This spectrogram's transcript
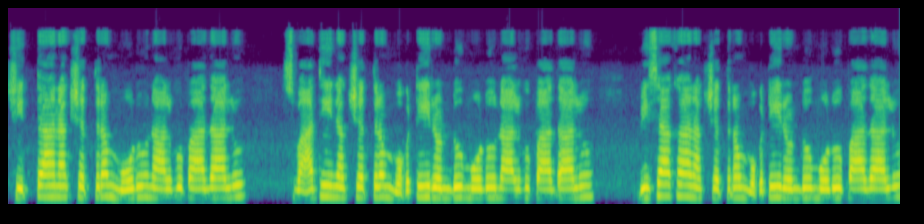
చిత్తా నక్షత్రం మూడు నాలుగు పాదాలు స్వాతి నక్షత్రం ఒకటి రెండు మూడు నాలుగు పాదాలు విశాఖ నక్షత్రం ఒకటి రెండు మూడు పాదాలు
